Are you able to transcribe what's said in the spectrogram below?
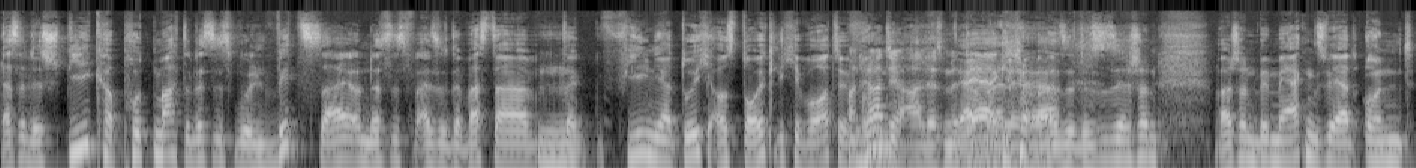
dass er das Spiel kaputt macht und dass es wohl ein Witz sei und das ist also was da da fielen ja durchaus deutliche Worte. Mhm. Man von- hört ja alles Ja, ja, mittlerweile, genau. ja. Also das ist ja schon war schon bemerkenswert und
